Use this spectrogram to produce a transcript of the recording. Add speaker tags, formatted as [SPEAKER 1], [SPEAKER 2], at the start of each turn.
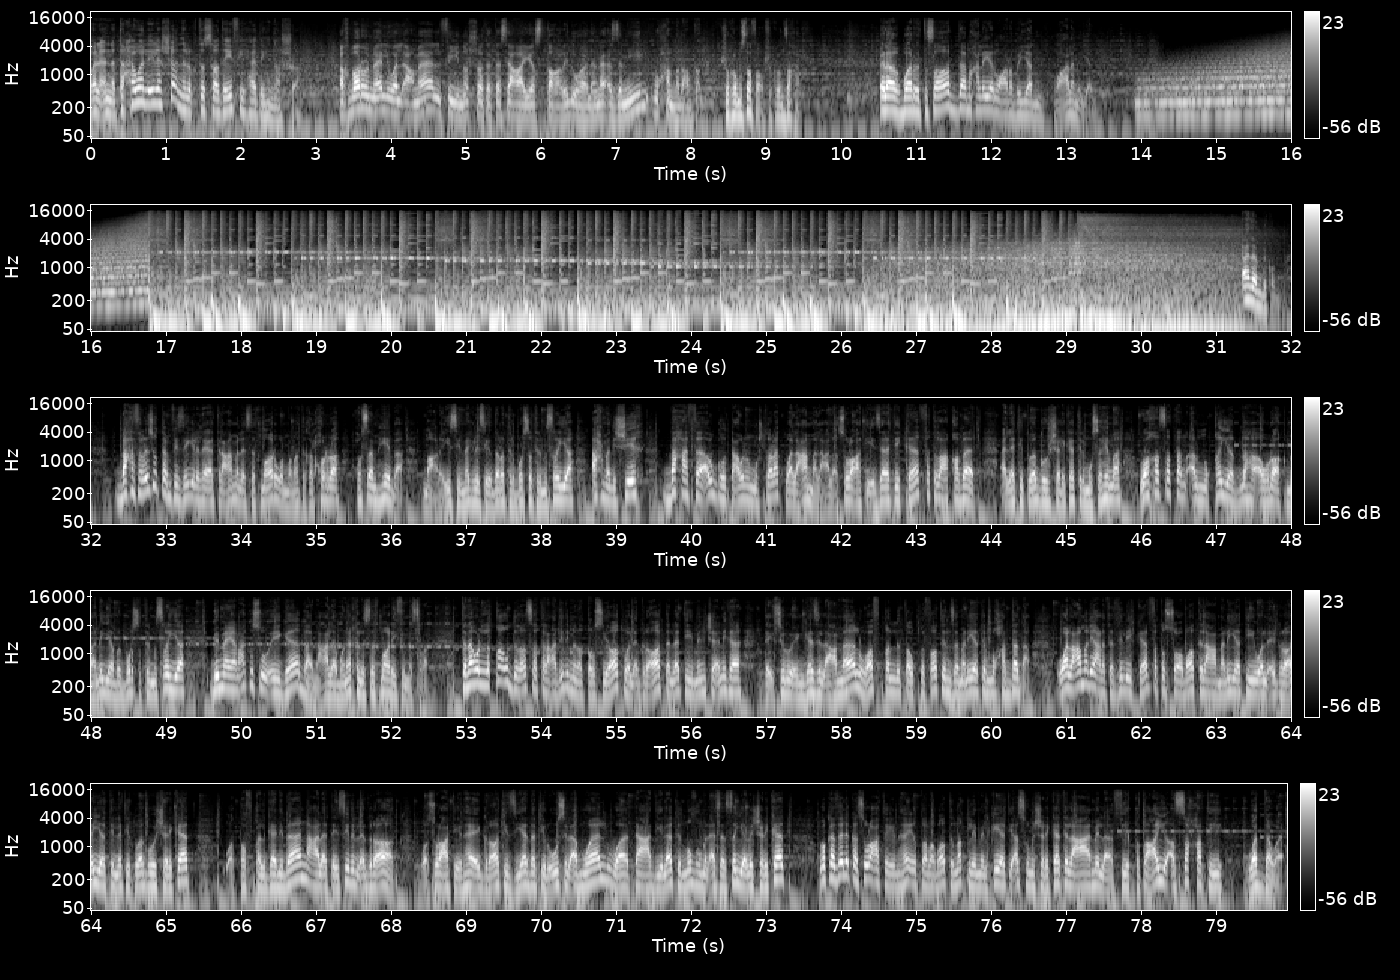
[SPEAKER 1] ولأن نتحول إلى الشأن الاقتصادي في هذه النشرة.
[SPEAKER 2] أخبار المال والأعمال في نشرة التاسعة يستعرضها لنا الزميل محمد عبد الله.
[SPEAKER 3] شكرا مصطفى وشكرا زهر إلى أخبار الاقتصاد محليا وعربيا وعالميا. أهلا بكم. بحث الرئيس التنفيذي للهيئة العامة للاستثمار والمناطق الحرة حسام هيبة مع رئيس مجلس إدارة البورصة المصرية أحمد الشيخ بحث أوجه التعاون المشترك والعمل على سرعة إزالة كافة العقبات التي تواجه الشركات المساهمة وخاصة المقيد لها أوراق مالية بالبورصة المصرية بما ينعكس إيجابا على مناخ الاستثمار في مصر. تناول اللقاء دراسة العديد من التوصيات والإجراءات التي من شأنها تيسير إنجاز الأعمال وفقا لتوقيتات زمنية محددة والعمل على تذليل كافة الصعوبات العملية والإجرائية التي تواجه الشركات واتفق الجانبان على تيسير الإجراءات وسرعة إنهاء إجراءات زيادة رؤوس الأموال وتعديلات النظم الأساسية للشركات وكذلك سرعة إنهاء طلبات نقل ملكية أسهم الشركات العاملة في قطاعي الصحة والدواء.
